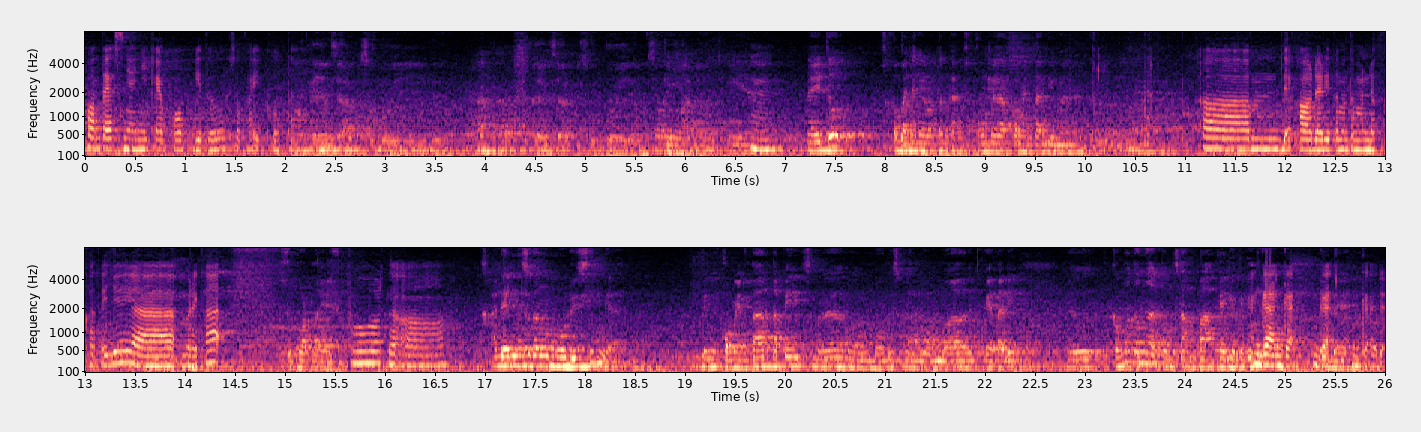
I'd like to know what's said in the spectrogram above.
kontes nyanyi K-pop gitu suka ikutan kayak yang selfie subuhi gitu. kayak yang selfie subuhi yang si Oh iya. Tiffany iya. Hmm. Nah itu suka banyak yang nonton kan, suka komentar-komentar gimana? Da- kalau dari teman-teman dekat aja ya mereka Support lah ya. support eh, Ada yang suka ngemodusin nggak? Dengan komentar tapi sebenarnya ngemodus ngegombal gitu kayak tadi. eh, Kamu tau nggak tong sampah kayak gitu-gitu? enggak enggak enggak Nggak ada ya? enggak ada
